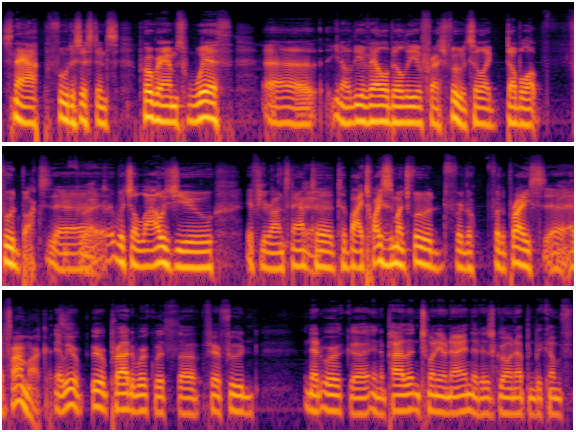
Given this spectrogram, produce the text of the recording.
SNAP food assistance programs with uh, you know the availability of fresh food. So like double up food bucks, uh, which allows you, if you're on Snap, yeah. to, to buy twice as much food for the for the price uh, yeah. at farm markets. Yeah, we were we were proud to work with uh, Fair Food Network uh, in a pilot in 2009 that has grown up and become f-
